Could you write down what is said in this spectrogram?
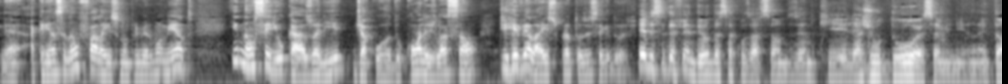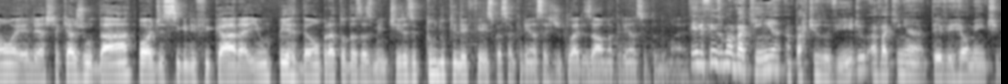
né, a criança não fala isso num primeiro momento e não seria o caso ali, de acordo com a legislação, de revelar isso para todos os seguidores. Ele se defendeu dessa acusação dizendo que ele ajudou essa menina. Né? Então ele acha que ajudar pode significar aí um perdão para todas as mentiras e tudo que ele fez com essa criança, ridicularizar uma criança e tudo mais. Ele fez uma vaquinha a partir do vídeo. A vaquinha teve realmente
